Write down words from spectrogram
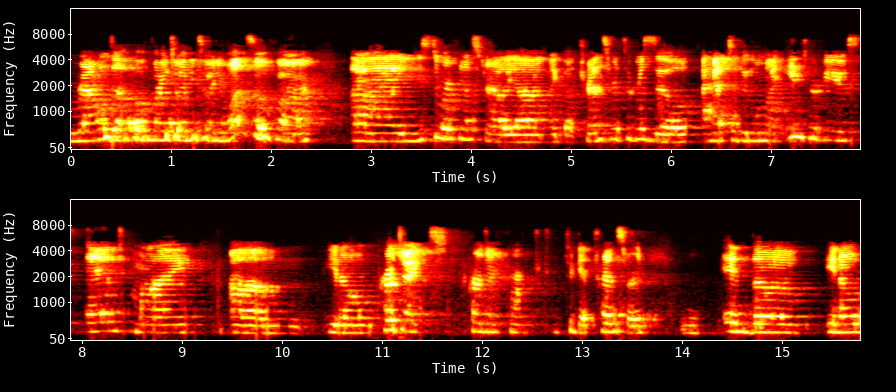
roundup of my 2021 so far. I used to work in Australia. I got transferred to Brazil. I had to do all my interviews and my, um, you know, project project for, to get transferred in the, you know,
